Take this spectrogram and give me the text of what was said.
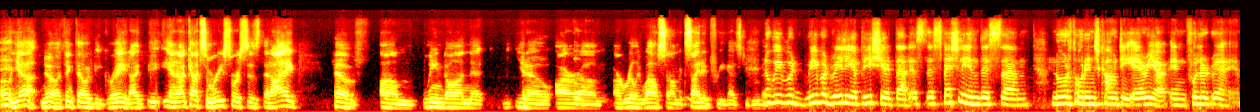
Oh yeah, no, I think that would be great. I and I've got some resources that I have um, leaned on that you know are um, are really well. So I'm excited for you guys to do that. No, we would we would really appreciate that, especially in this um, North Orange County area. In Fuller, uh,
